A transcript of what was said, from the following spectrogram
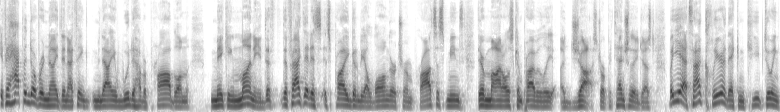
if it happened overnight, then I think Medallion would have a problem making money. The, the fact that it's, it's probably going to be a longer term process means their models can probably adjust or potentially adjust. But yeah, it's not clear they can keep doing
